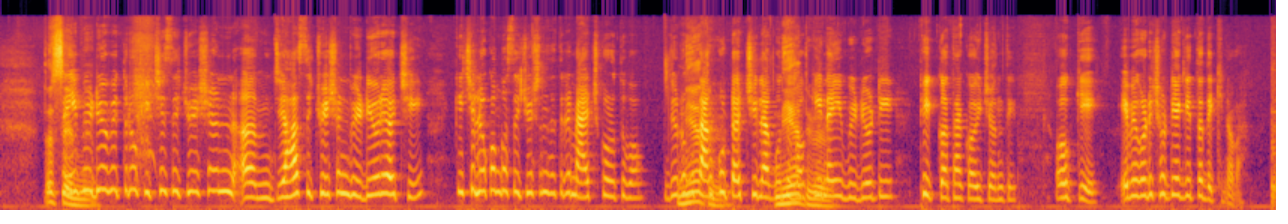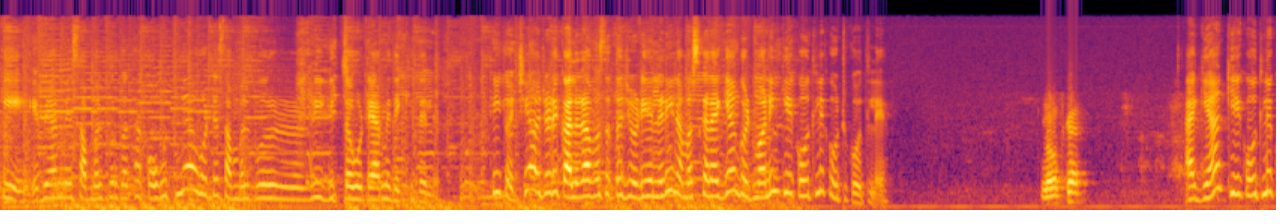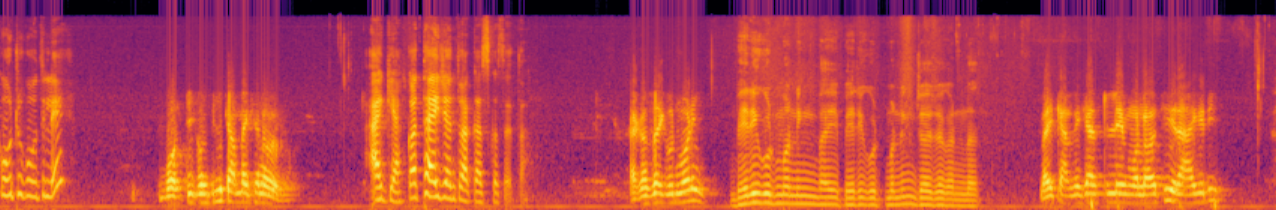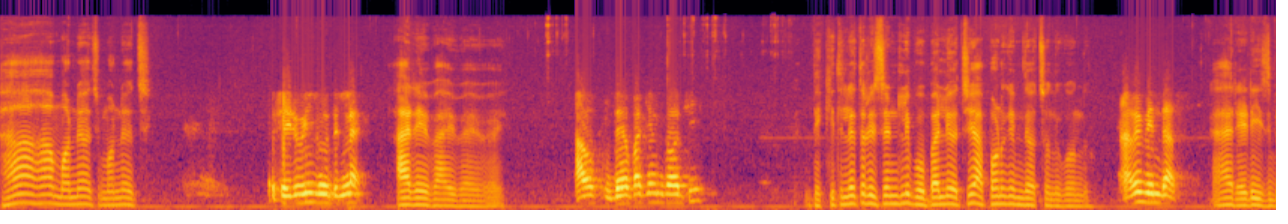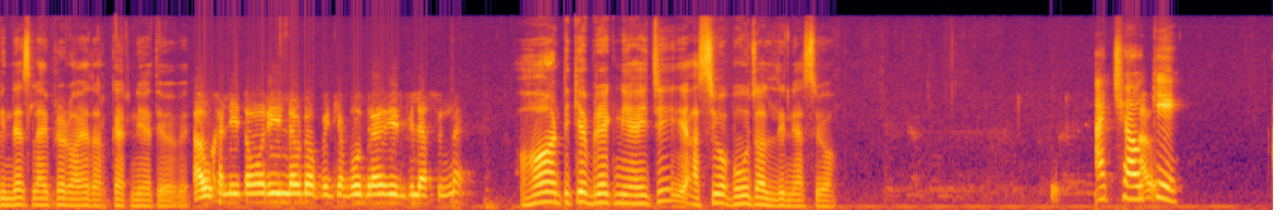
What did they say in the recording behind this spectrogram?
ତ ସେଇ ଭିଡିଓ ଭିତରୁ କିଛି ସିଚୁଏସନ୍ ଯାହା ସିଚୁଏସନ୍ ଭିଡିଓରେ ଅଛି କିଛି ଲୋକଙ୍କ ସିଚୁଏସନ୍ ସେଥିରେ ମ୍ୟାଚ୍ କରୁଥିବ ଯେଉଁଟାକୁ ତାଙ୍କୁ ଟଚ୍ ଲାଗୁଥିବ କି ନାଇଁ ଭିଡିଓଟି ଠିକ୍ କଥା କହିଛନ୍ତି ଓକେ ଏବେ ଗୋଟେ ଛୋଟିଆ ଗୀତ ଦେଖିନେବା କେ ଏବେ ଆମେ ସମ୍ବଲପୁର କଥା କହୁଥିଲେ ଆଉ ଗୋଟେ ସମ୍ବଲପୁରୀ ଗୀତ ଗୋଟେ ଆମେ ଦେଖିଦେଲେ ଠିକ୍ ଅଛି ଆଉ ଜଣେ କଲର ଆମ ସହିତ ଯୋଡ଼ି ହେଲେଣି ନମସ୍କାର ଆଜ୍ଞା ଗୁଡ୍ ମର୍ଣ୍ଣିଂ କିଏ କହୁଥିଲେ କୋଉଠୁ କହୁଥିଲେ ନମସ୍କାର ଆଜ୍ଞା କିଏ କହୁଥିଲେ କୋଉଠୁ କହୁଥିଲେ ବଣ୍ଟି କହୁଥିଲି କାମାକ୍ଷାନଗରରୁ আজ্ঞা কথা হইযান্তু আকাশଙ୍କ সହିତ আকাশ ভাই good morning very good morning ভাই ভেরি গুড মর্নিং জয় জগন্নাথ ভাই কালকে আসলে মনে আছে রাহাগিরি হ্যাঁ হ্যাঁ মনে আছে মনে আছে সেই রুই কইছিল না আরে ভাই ভাই ভাই আও দেহ পা কেমন কইছি দেখিলে তো রিসেন্টলি ভোপালি আছে আপন কেমন আছেন কোন আমি বিন্দাস হ্যাঁ রেডি ইজ বিন্দাস লাইফ রে রয়া দরকার নিহাতি ভাবে আও খালি তোমার রিল আউট অপেক্ষা বহুত দিন রিল ফিল আসুন না हाँ टिके ब्रेक नियाइची आसीबो बहुत जल्दी नहीं आसीबो अच्छा ओके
